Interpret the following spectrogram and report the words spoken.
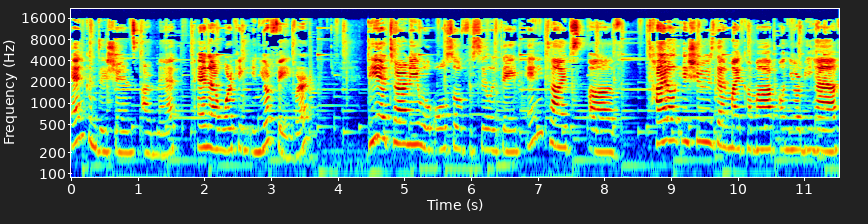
and conditions are met and are working in your favor. The attorney will also facilitate any types of title issues that might come up on your behalf.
